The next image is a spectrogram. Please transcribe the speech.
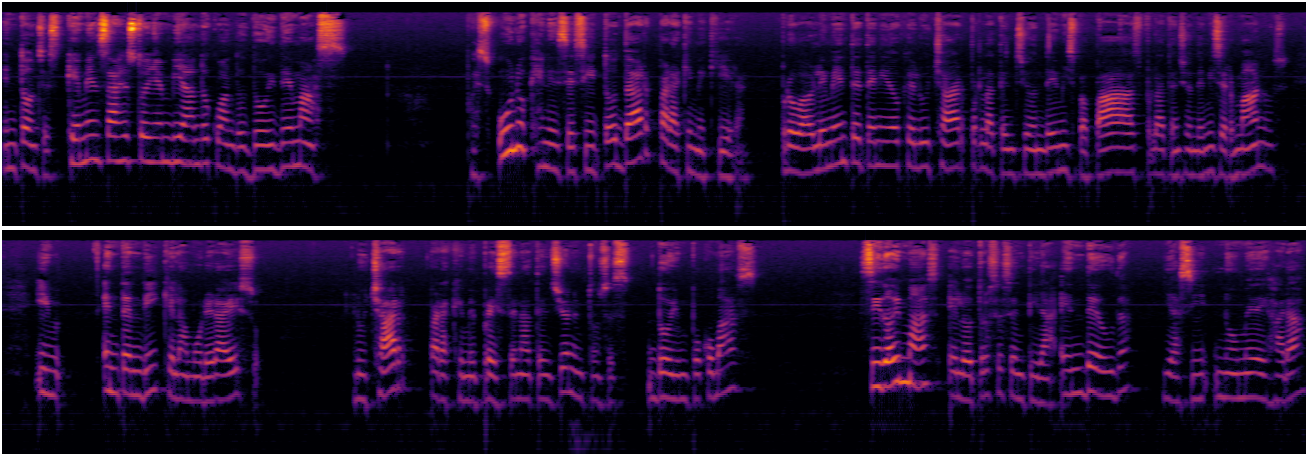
Entonces, ¿qué mensaje estoy enviando cuando doy de más? Pues uno que necesito dar para que me quieran. Probablemente he tenido que luchar por la atención de mis papás, por la atención de mis hermanos. Y entendí que el amor era eso, luchar para que me presten atención. Entonces doy un poco más. Si doy más, el otro se sentirá en deuda y así no me dejará.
